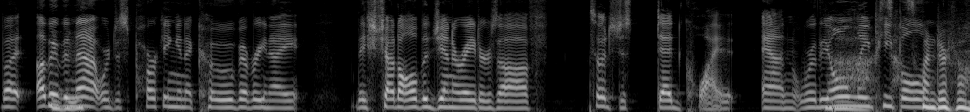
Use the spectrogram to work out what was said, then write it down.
But other than that, we're just parking in a cove every night. They shut all the generators off. So it's just dead quiet. And we're the only Ah, sounds people wonderful.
